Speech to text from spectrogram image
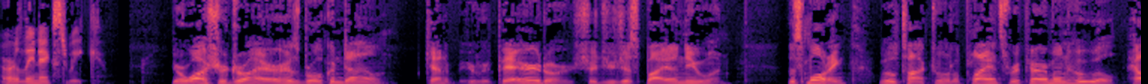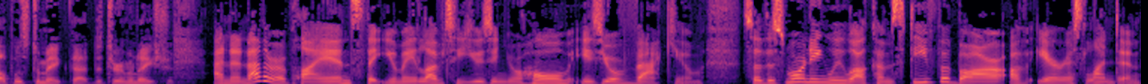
early next week. Your washer dryer has broken down. Can it be repaired, or should you just buy a new one? This morning, we'll talk to an appliance repairman who will help us to make that determination. And another appliance that you may love to use in your home is your vacuum. So this morning, we welcome Steve Babar of Aeris London.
